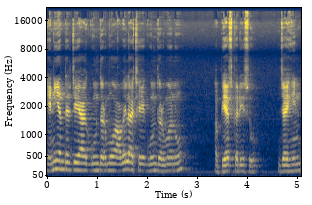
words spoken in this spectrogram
એની અંદર જે આ ગુણધર્મો આવેલા છે, એ ગુણધર્મોનું અભ્યાસ કરીશું. જય હિન્દ.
